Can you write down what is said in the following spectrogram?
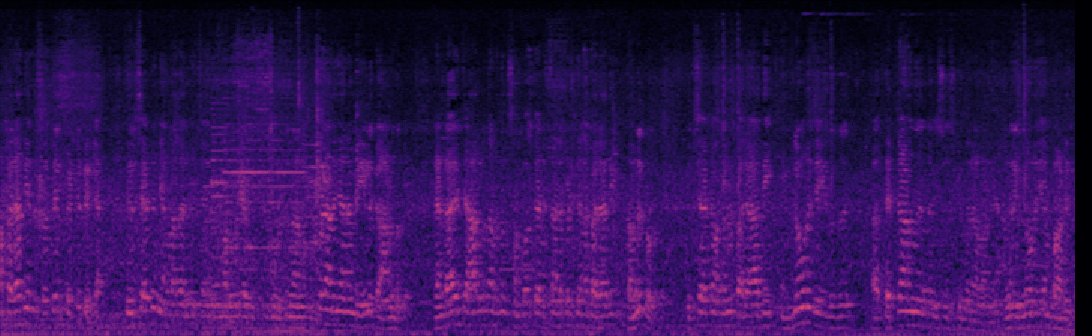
ആ പരാതി എന്റെ ശ്രദ്ധയിൽപ്പെട്ടിട്ടില്ല. തീർച്ചയായിട്ടും ഞങ്ങൾ അത് അന്വേഷിച്ച് മറുപടി കൊടുക്കുന്നതാണ്. ഇപ്പോഴാണ് ഞാൻ ആ മെയിൽ കാണുന്നത്. രണ്ടായിരത്തി ആറിൽ നടന്ന സംഭവത്തെ അടിസ്ഥാനപ്പെടുത്തി ഞാൻ പരാതി തന്നിട്ടുള്ളത്. തീർച്ചയായിട്ടും അങ്ങനെ ഒരു പരാതി ഇഗ്നോർ ചെയ്തത് തെറ്റാണെന്ന് തന്നെ വിശ്വസിക്കുന്ന ഒരാളാണ് ഞാൻ. അങ്ങനെ ഇഗ്നോർ ചെയ്യാൻ പാടില്ല.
